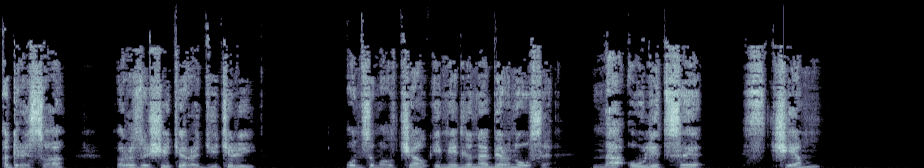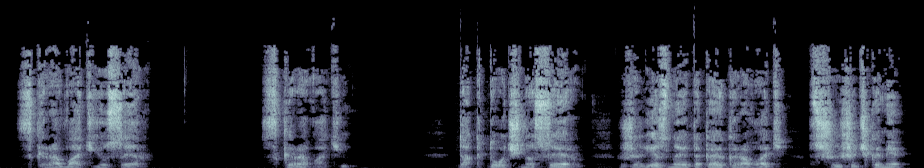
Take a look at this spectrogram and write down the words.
адреса, разыщите родителей». Он замолчал и медленно обернулся. «На улице с чем?» «С кроватью, сэр». «С кроватью?» «Так точно, сэр. Железная такая кровать с шишечками».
